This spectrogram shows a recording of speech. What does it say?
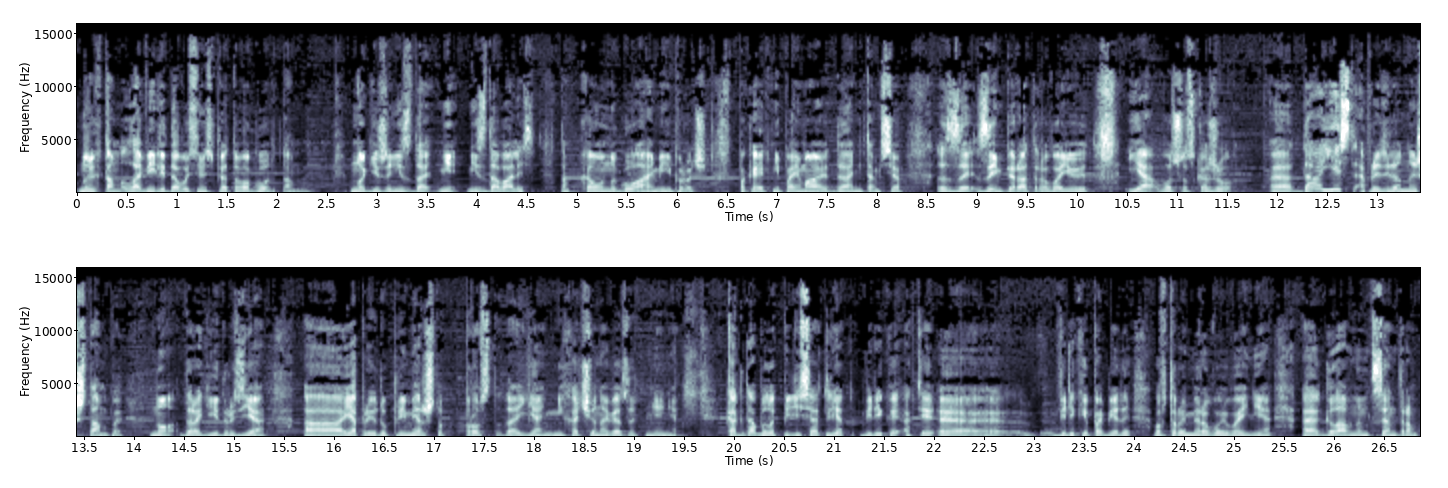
Ну, их там ловили до 85 года, там многие же не, сда, не, не сдавались, там Каону Гуами и прочее. Пока их не поймают, да, они там все за, за императора воюют. Я вот что скажу. Э, да, есть определенные штампы, но, дорогие друзья, э, я приведу пример, что просто, да, я не хочу навязывать мнение. Когда было 50 лет Великой, э, Великой Победы во Второй мировой войне, э, главным центром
